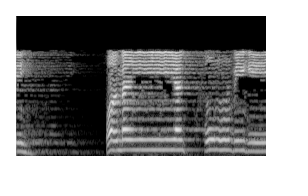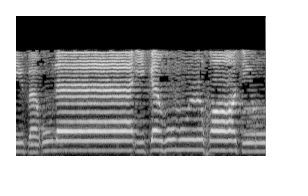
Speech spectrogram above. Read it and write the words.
به ومن يكفر به فأولئك هم الخاسرون.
